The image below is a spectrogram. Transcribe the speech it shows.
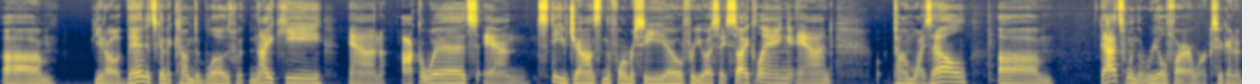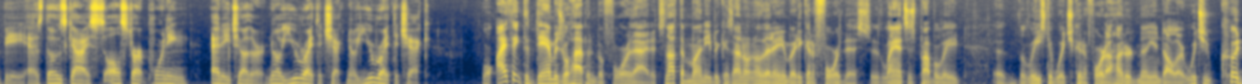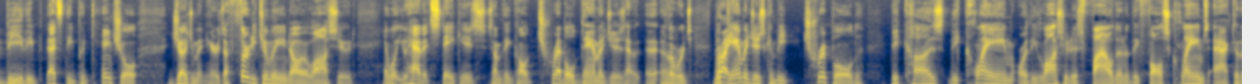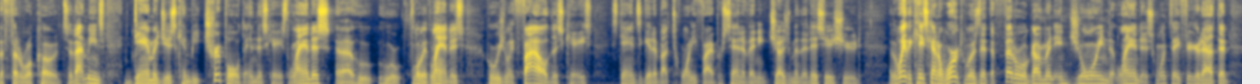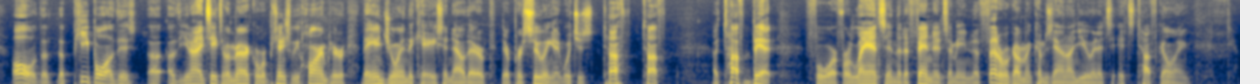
um, you know, then it's going to come to blows with Nike and Ochowicz and Steve Johnson, the former CEO for USA Cycling, and Tom Weisel. Um, that's when the real fireworks are going to be, as those guys all start pointing at each other. No, you write the check. No, you write the check. Well, I think the damage will happen before that. It's not the money because I don't know that anybody can afford this. Lance is probably uh, the least of which can afford a hundred million dollar, which could be the that's the potential judgment here. It's a thirty-two million dollar lawsuit, and what you have at stake is something called treble damages. In other words, the right. damages can be tripled because the claim or the lawsuit is filed under the False Claims Act of the Federal Code. So that means damages can be tripled in this case. Landis, uh, who, who Floyd Landis, who originally filed this case, stands to get about 25% of any judgment that is issued. And the way the case kind of worked was that the federal government enjoined Landis once they figured out that oh the, the people of this uh, of the United States of America were potentially harmed here. They enjoined the case and now they're they're pursuing it, which is tough, tough, a tough bit for for Lance and the defendants. I mean, the federal government comes down on you, and it's it's tough going.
